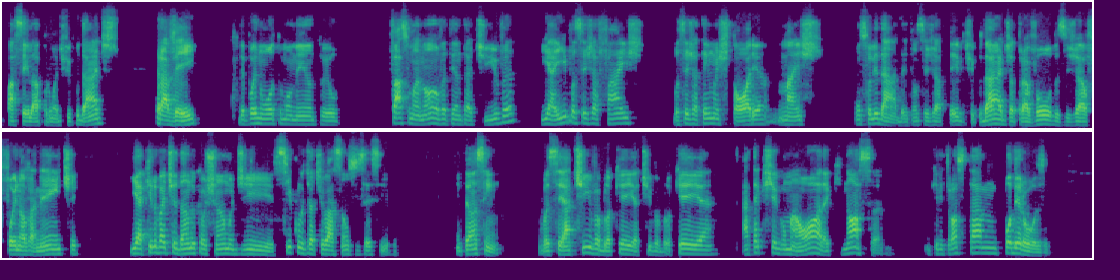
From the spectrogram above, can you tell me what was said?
passei lá por uma dificuldade, travei. Depois, num outro momento, eu faço uma nova tentativa e aí você já faz, você já tem uma história mais consolidada. Então, você já teve dificuldade, já travou, você já foi novamente e aquilo vai te dando o que eu chamo de ciclo de ativação sucessiva. Então, assim, você ativa, bloqueia, ativa, bloqueia, até que chega uma hora que, nossa, aquele troço está poderoso.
